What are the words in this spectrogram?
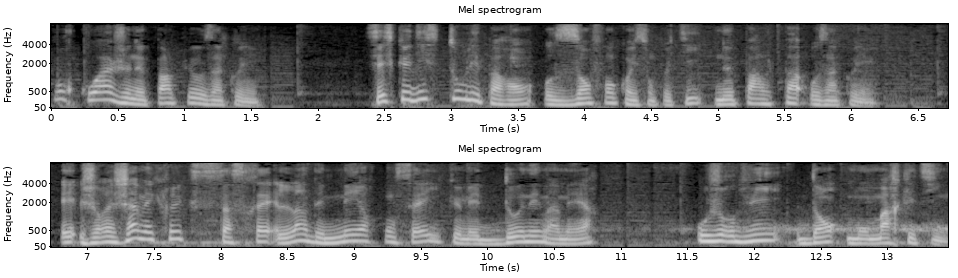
pourquoi je ne parle plus aux inconnus? C'est ce que disent tous les parents aux enfants quand ils sont petits, ne parle pas aux inconnus. Et j'aurais jamais cru que ça serait l'un des meilleurs conseils que m'ait donné ma mère aujourd'hui dans mon marketing.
